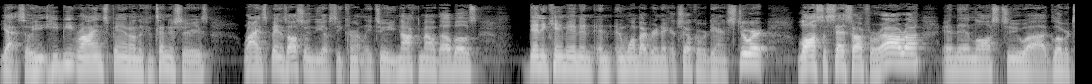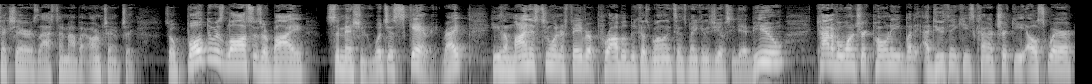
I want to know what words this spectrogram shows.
Yeah, so he, he beat Ryan Spann on the contender series. Ryan Spann's also in the UFC currently, too. He knocked him out with elbows. Then he came in and, and, and won by rear naked choke over Darren Stewart lost to Cezar Ferreira, and then lost to uh, Glover Teixeira's last time out by arm trick. So both of his losses are by submission, which is scary, right? He's a minus 200 favorite, probably because Wellington's making his UFC debut. Kind of a one trick pony, but I do think he's kind of tricky elsewhere.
